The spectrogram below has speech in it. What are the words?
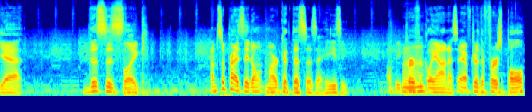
Yeah. This is like I'm surprised they don't market this as a hazy. I'll be mm-hmm. perfectly honest. After the first pull,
